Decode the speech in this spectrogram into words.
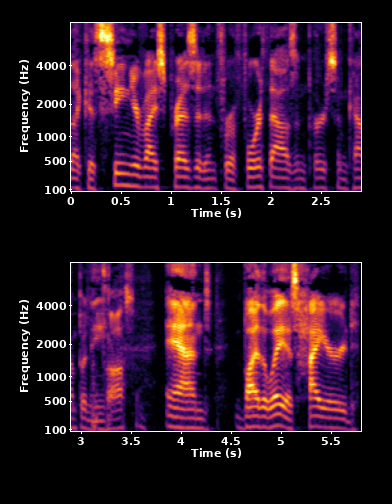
like a senior vice president for a four thousand person company. That's awesome. And by the way, has hired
